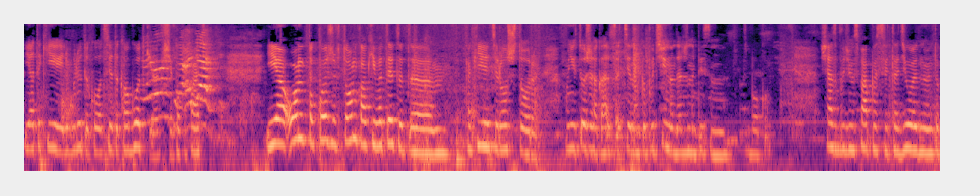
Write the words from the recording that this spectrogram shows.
Я такие люблю такого цвета колготки вообще покупать. И он такой же в том, как и вот этот, э, какие эти ролл-шторы. У них тоже, оказывается, оттенок капучино даже написано сбоку. Сейчас будем с папой светодиодную эту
